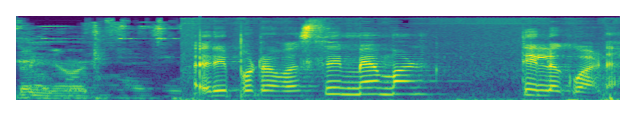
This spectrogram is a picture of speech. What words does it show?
धन्यवाद। रिपोर्टर वसीम मेमन तिलकवाड़ा।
